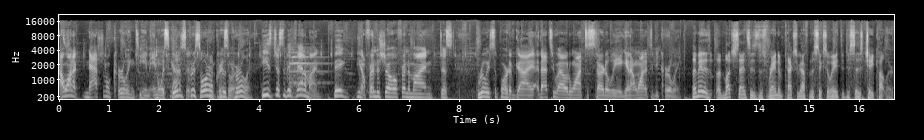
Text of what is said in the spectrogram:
I want a national curling team in Wisconsin. does Chris Orr from have to do with curling? He's just a big fan of mine. Big, you know, friend of show, friend of mine. Just really supportive guy. That's who I would want to start a league, and I want it to be curling. That made as, as much sense as this random text we got from the 608 that just says Jay Cutler.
